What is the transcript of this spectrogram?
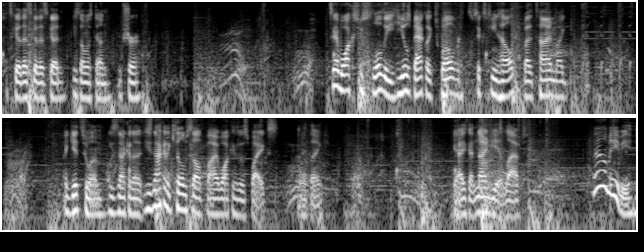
That's good. That's good. That's good. He's almost done. I'm sure. This guy walks too slowly. He heals back like 12 or 16 health by the time I I get to him. He's not gonna he's not gonna kill himself by walking through the spikes. I think. Yeah, he's got 98 left. Well, maybe.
